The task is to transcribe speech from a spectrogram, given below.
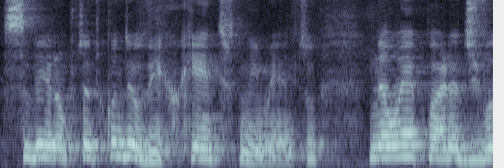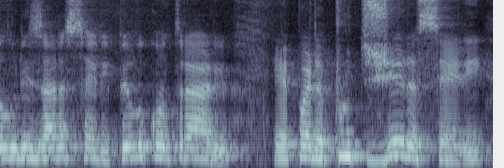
cederam. Portanto, quando eu digo que é entretenimento, não é para desvalorizar a série, pelo contrário, é para proteger a série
